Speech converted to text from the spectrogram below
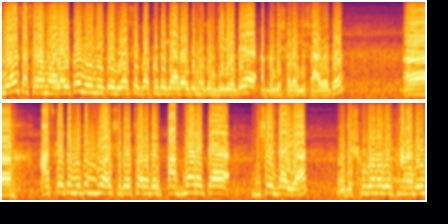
ভিউয়ার্স আসসালামু আলাইকুম। এমএকে ব্লগসের পক্ষ থেকে আরও একটি নতুন ভিডিওতে আপনাদের সবাইকে স্বাগত। আজকে একটা নতুন ব্লগ সেটা হচ্ছে আমাদের পাবনার একটা বিশেষ জায়গা, আমাদের সুজানগর থানাধীন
